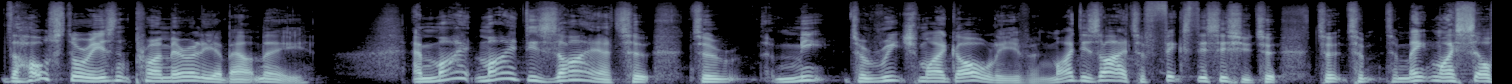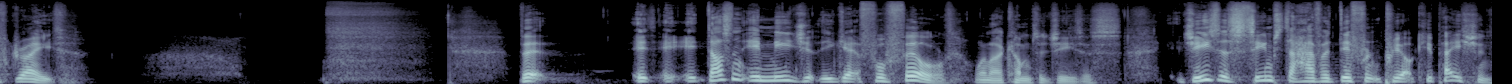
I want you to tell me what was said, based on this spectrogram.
the whole story isn't primarily about me. And my, my desire to, to meet, to reach my goal, even, my desire to fix this issue, to, to, to, to make myself great, that it, it doesn't immediately get fulfilled when I come to Jesus. Jesus seems to have a different preoccupation.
